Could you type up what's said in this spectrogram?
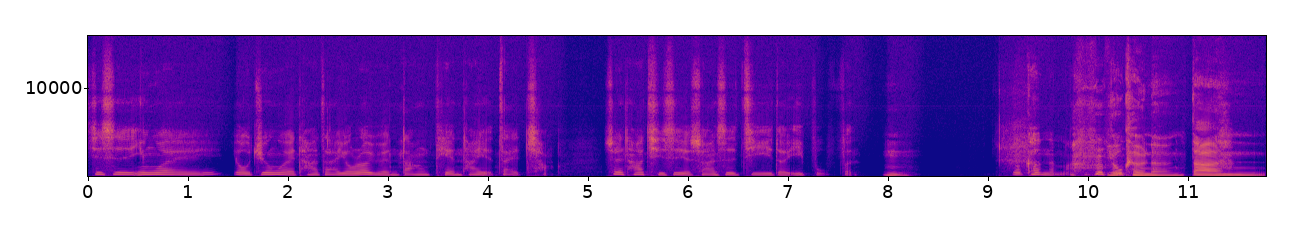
其实因为有军伟他在游乐园当天他也在场，所以他其实也算是记忆的一部分。嗯，有可能吗？有可能，但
